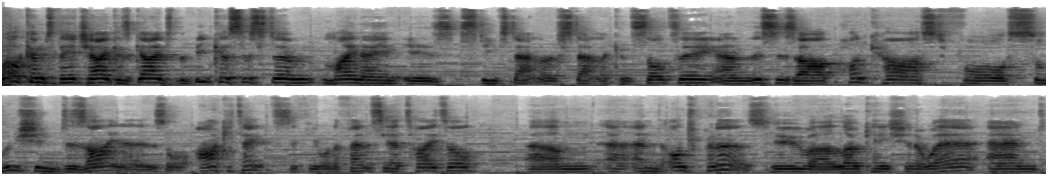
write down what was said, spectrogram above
Welcome to the Hitchhiker's Guide to the Beacon System. My name is Steve Statler of Statler Consulting, and this is our podcast for solution designers or architects, if you want a title, um, and entrepreneurs who are location aware. And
